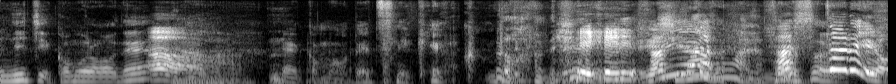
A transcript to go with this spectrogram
日小室をねああ。のなんかもう別に結構どうでいやい知やらんわさしたれよ。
